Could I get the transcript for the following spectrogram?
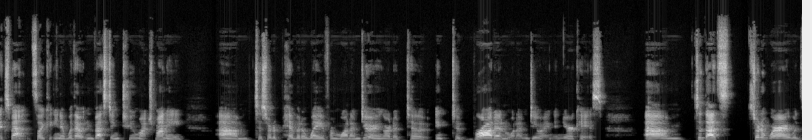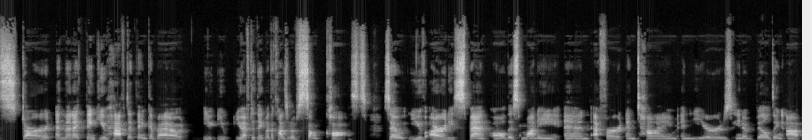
expense, like, you know, without investing too much money um, to sort of pivot away from what I'm doing or to, to, to broaden what I'm doing in your case. Um, so that's sort of where I would start. And then I think you have to think about, you, you, you have to think about the concept of sunk costs. So you've already spent all this money and effort and time and years, you know, building up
